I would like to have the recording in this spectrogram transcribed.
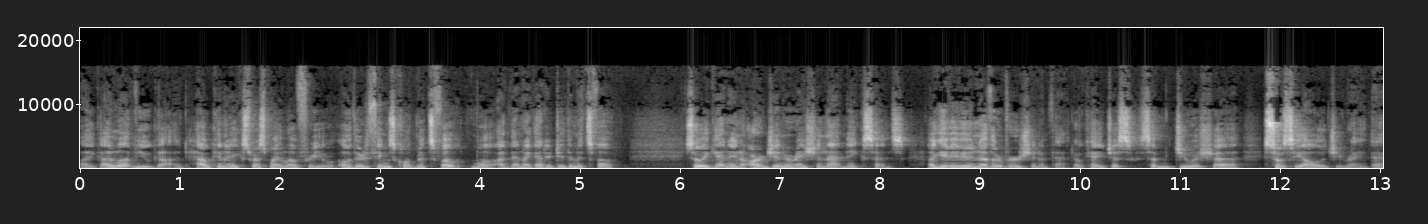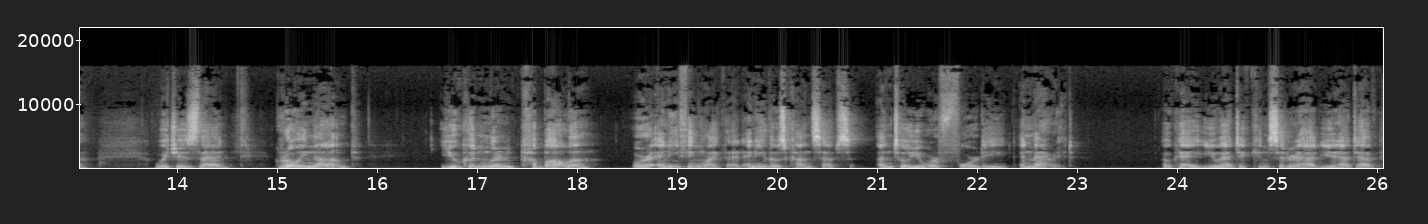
Like, I love you, God. How can I express my love for you? Oh, there are things called mitzvot? Well, then I got to do the mitzvot. So again, in our generation, that makes sense. I'll give you another version of that, okay? Just some Jewish uh, sociology right now, which is that growing up, you couldn't learn Kabbalah or anything like that, any of those concepts, until you were 40 and married. Okay? You had to consider how you had to have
